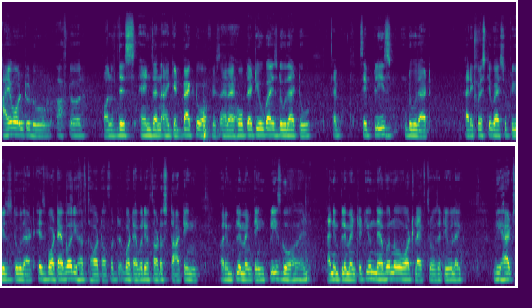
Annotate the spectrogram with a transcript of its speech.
I want to do after all of this ends and I get back to office and I hope that you guys do that too. I say please do that. I request you guys to please do that. Is whatever you have thought of whatever you have thought of starting or implementing, please go ahead and implement it. You never know what life throws at you. Like we had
